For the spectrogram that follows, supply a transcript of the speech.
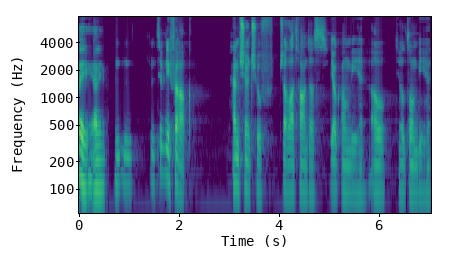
إي يعني. تبني فرق. هم شنو تشوف شغلات founders يوقعون بيها أو يغلطون بيها؟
